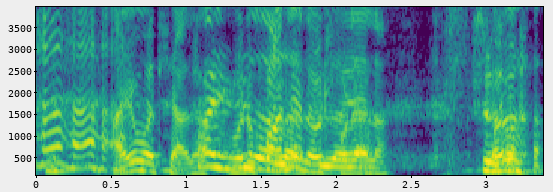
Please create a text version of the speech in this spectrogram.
哎呦我天呐太，我这画面都出来了。是吧？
